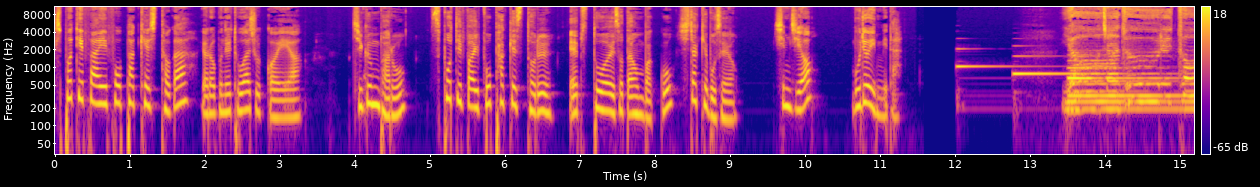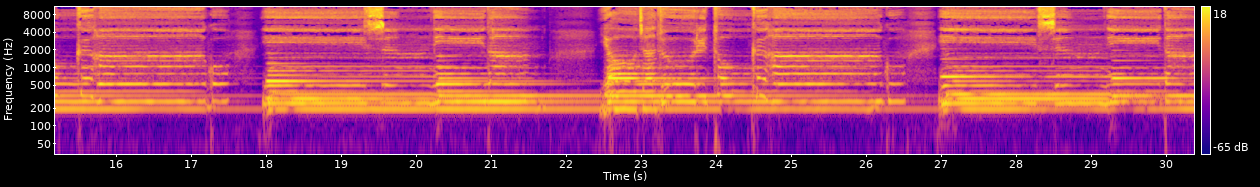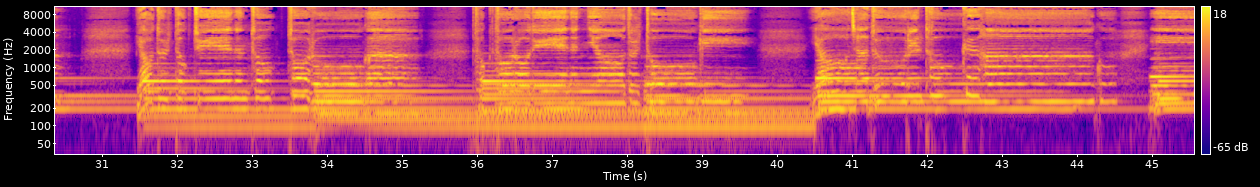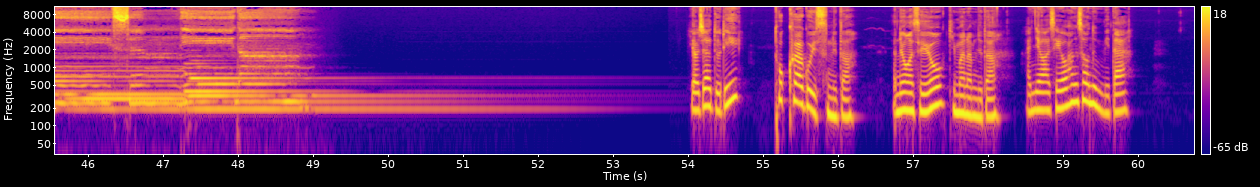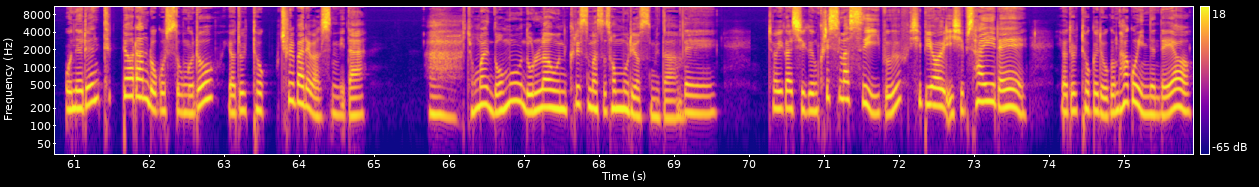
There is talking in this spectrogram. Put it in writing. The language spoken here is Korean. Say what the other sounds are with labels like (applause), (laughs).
스포티파이 4 팟캐스터가 여러분을 도와줄 거예요. 지금 바로 스포티파이 4 팟캐스터를 앱스토어에서 다운받고 시작해 보세요. 심지어 무료입니다. 여자 둘이 토크하고 있습니다. 여자 둘이 토크하고 있습니다. 여둘톡 뒤에는 톡토로가 톡토로 뒤에는 여둘톡이 여자 둘이 토크하고 있습니다. 여자들이 토크하고 있습니다. 안녕하세요. 김하나입니다. 안녕하세요. 황선우입니다. 오늘은 특별한 로고송으로 여둘톡 출발해 봤습니다. 아, 정말 너무 놀라운 크리스마스 선물이었습니다. 네. 저희가 지금 크리스마스 이브 12월 24일에 여둘톡을 녹음하고 있는데요.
